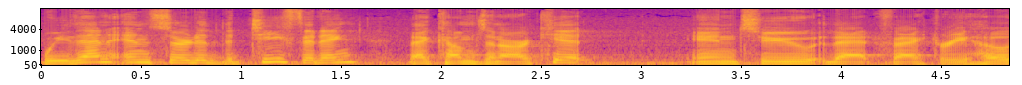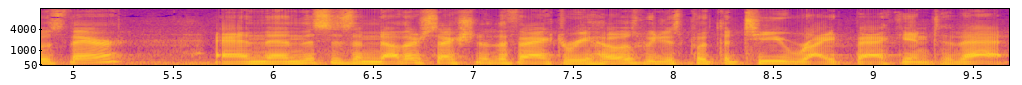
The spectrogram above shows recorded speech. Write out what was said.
We then inserted the T-fitting that comes in our kit into that factory hose there. And then this is another section of the factory hose. We just put the T right back into that.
